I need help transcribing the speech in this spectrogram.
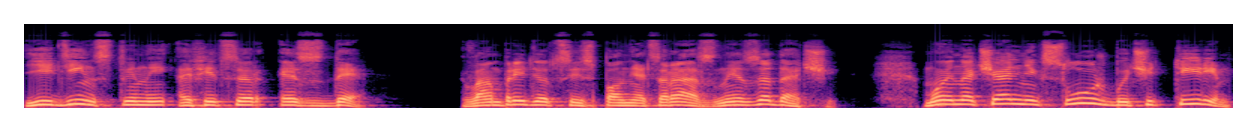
единственный офицер СД – вам придется исполнять разные задачи. Мой начальник службы 4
